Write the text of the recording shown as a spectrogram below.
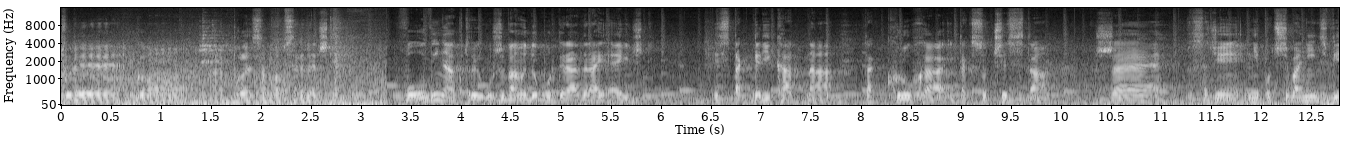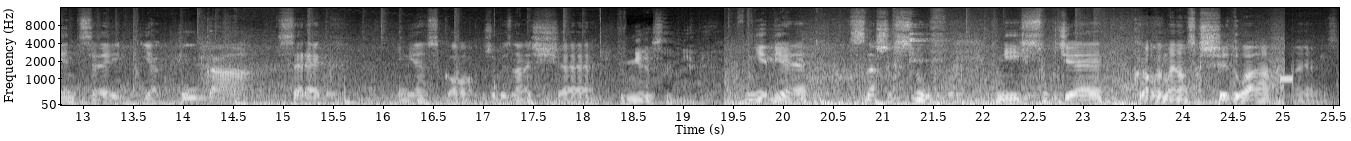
którego e, polecam Wam serdecznie. Wołowina, której używamy do burgera dry aged jest tak delikatna, tak krucha i tak soczysta, że w zasadzie nie potrzeba nic więcej jak bułka, serek i mięsko, żeby znaleźć się w mięsnym niebie. w niebie z naszych snów. W miejscu, gdzie krowy mają skrzydła. No nie wiem co.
